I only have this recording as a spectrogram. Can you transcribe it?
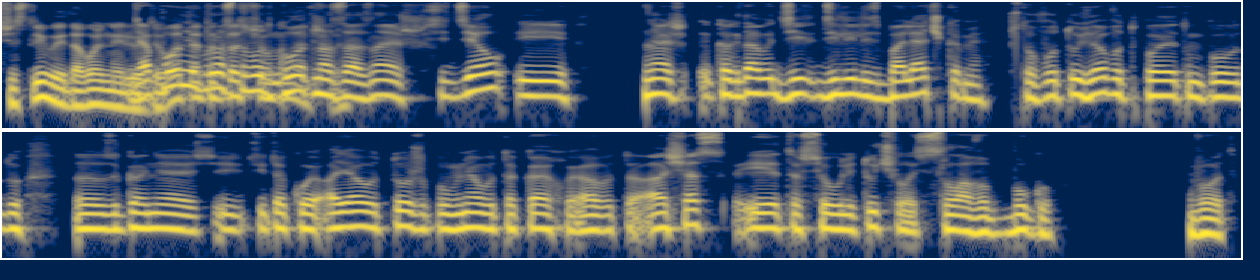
Счастливые и довольные люди. Я помню просто вот год начали. назад, знаешь, сидел и, знаешь, когда вы де- делились болячками, что вот я вот по этому поводу э, загоняюсь, и ты такой, а я вот тоже, у меня вот такая хуйня, а вот, а сейчас и это все улетучилось, слава богу. Вот.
